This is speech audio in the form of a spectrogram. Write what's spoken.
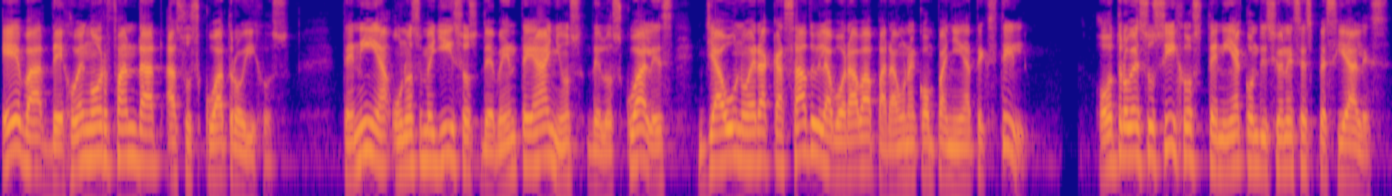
Eva dejó en orfandad a sus cuatro hijos. Tenía unos mellizos de 20 años, de los cuales ya uno era casado y laboraba para una compañía textil. Otro de sus hijos tenía condiciones especiales.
